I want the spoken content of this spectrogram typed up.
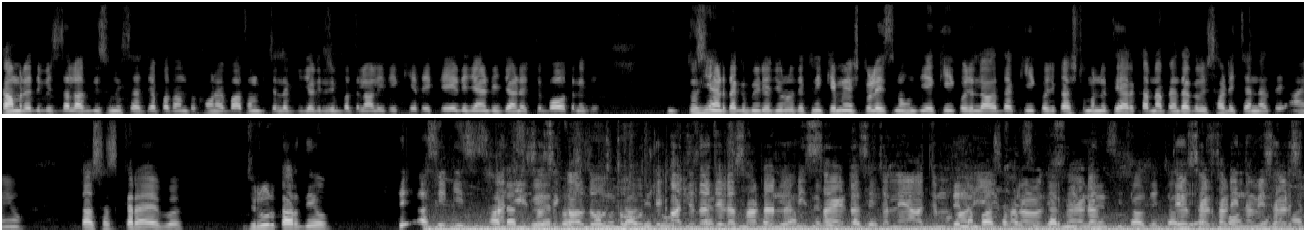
ਕਮਰੇ ਦੇ ਵਿੱਚ ਤਾਂ ਲੱਗਦੀ ਸੁਣੀ ਸੀ, ਅੱਜ ਆਪਾਂ ਤੁਹਾਨੂੰ ਦਿਖਾਉਣਾ ਬਾਥਰੂਮ ਵਿੱਚ ਲੱਗੀ ਜਿਹੜੀ ਤੁਸੀਂ ਬਦਲਾਂ ਵਾਲੀ ਦੇਖੀ ਹੈ ਤੇ ਕਿਹੜੇ ਡਿਜ਼ਾਈਨ ਡਿਜ਼ਾਈਨ ਵਿੱਚ ਬਹੁਤ ਨੇ। ਤੁਸੀਂ ਐਂਡ ਤੱਕ ਵੀਡੀਓ ਜ਼ਰੂਰ ਦੇਖਣੀ, ਕਿਵੇਂ ਇੰਸਟਾਲੇਸ਼ਨ ਹੁੰਦੀ ਹੈ, ਕੀ ਕੁਝ ਲੱਗਦਾ, ਕੀ ਕੁਝ ਕਸਟਮਰ ਨੂੰ ਤਿਆਰ ਕਰਨਾ ਪੈਂਦਾ। ਕਿ ਤੁਸੀਂ ਸਾਡੇ ਚੈਨਲ ਤੇ ਆਏ ਹੋ ਤਾਂ ਸਬਸਕ੍ਰਾਈਬ ਜ਼ਰੂਰ ਕਰ ਦਿਓ। ਤੇ ਅਸੀਂ ਕੀ ਸੀ ਸਾਡਾ ਹਾਂਜੀ ਸਤਿ ਸਵੇਰ ਸ਼੍ਰੀ ਤੋਂ ਅਕਾਲ ਤੁਹਾਨੂੰ ਦੋਸਤੋ ਜਲਦੀ ਤੇ ਦੂਰ ਅੱਜ ਦੀ ਜਿਹੜਾ ਸਾਡਾ ਨਵੀਂ ਆਪਣੇ ਸਾਈਡ ਅਸੀਂ ਤੇ ਚੱਲੇ ਆ ਅੱਜ ਤੇ ਮੋਹਾਲੀ ਲੰਬਾ ਸਫ਼ਰ ਖਰੜ ਸੀ ਵਾਲੀ ਗਰਮੀ ਸਾਈਡ ਏਜੰਸੀ ਚੱਲਦੇ ਚੱਲਦੇ ਤੇ ਅਸੀਂ ਸਾਡੀ ਨਵੀਂ side ਸੀ।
